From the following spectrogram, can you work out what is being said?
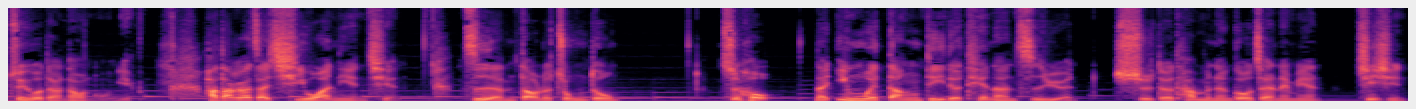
最后达到农业。它大概在七万年前，自然到了中东之后，那因为当地的天然资源，使得他们能够在那边进行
